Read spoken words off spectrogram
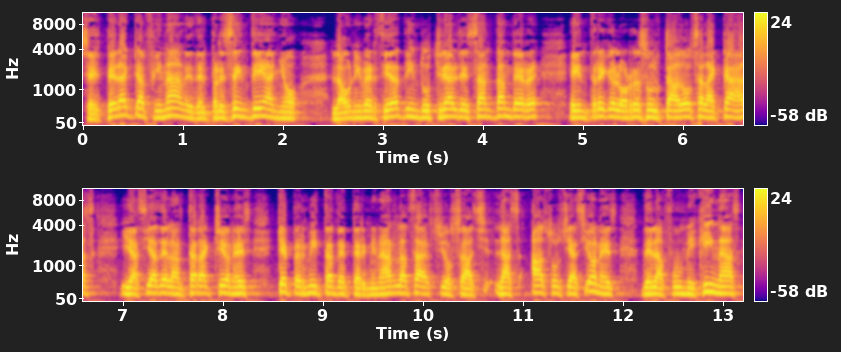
Se espera que a finales del presente año la Universidad Industrial de Santander entregue los resultados a la CAS y así adelantar acciones que permitan determinar las, asocia las asociaciones de las fumiginas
